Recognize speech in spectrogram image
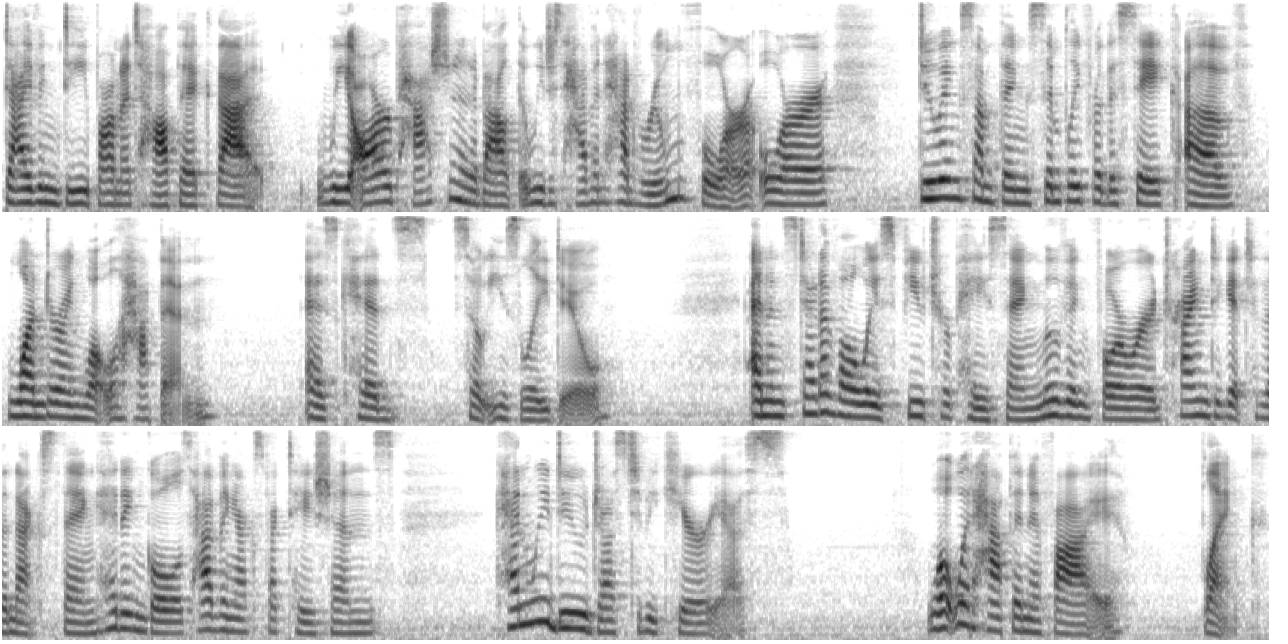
diving deep on a topic that we are passionate about that we just haven't had room for, or doing something simply for the sake of wondering what will happen, as kids so easily do. And instead of always future pacing, moving forward, trying to get to the next thing, hitting goals, having expectations, can we do just to be curious? What would happen if I blank?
